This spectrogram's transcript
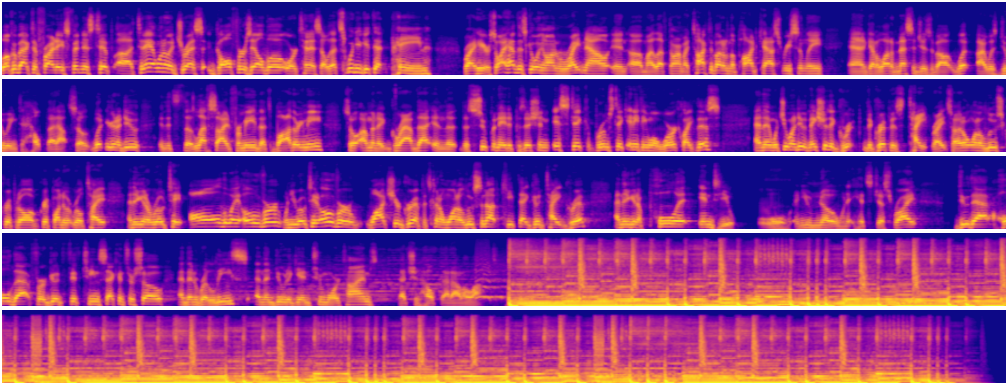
Welcome back to Friday's fitness tip. Uh, today I want to address golfer's elbow or tennis elbow. That's when you get that pain right here. So I have this going on right now in uh, my left arm. I talked about it on the podcast recently and got a lot of messages about what I was doing to help that out. So what you're gonna do, it's the left side for me that's bothering me. So I'm gonna grab that in the, the supinated position. A stick, broomstick, anything will work like this. And then what you want to do, is make sure the grip, the grip is tight, right? So I don't want to loose grip at all. Grip onto it real tight. And then you're going to rotate all the way over. When you rotate over, watch your grip. It's going to want to loosen up. Keep that good tight grip. And then you're going to pull it into you. Oh, and you know when it hits just right. Do that, hold that for a good 15 seconds or so, and then release, and then do it again two more times. That should help that out a lot.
